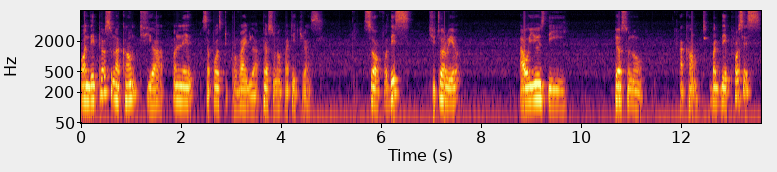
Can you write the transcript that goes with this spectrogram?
On the personal account, you are only supposed to provide your personal particulars. So for this tutorial, I will use the personal account, but the process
